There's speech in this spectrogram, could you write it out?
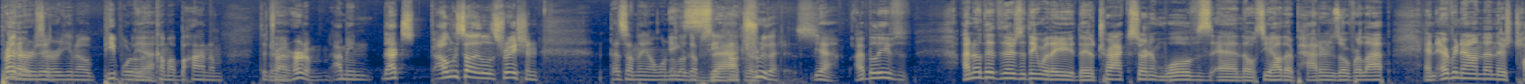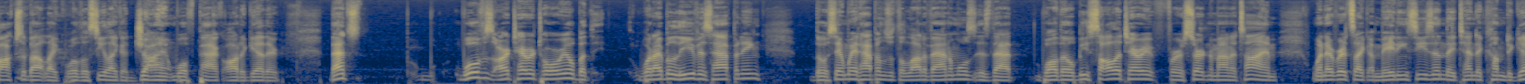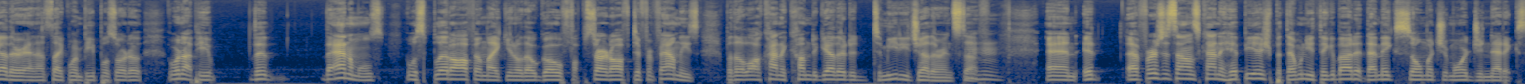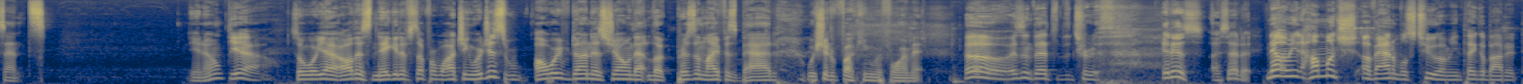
predators dude. or you know people that Yeah. would come up behind them to try Yeah. to hurt them. I mean, that's I only saw the illustration. That's something I want to look up see how true that is. Yeah, I believe. I know that there's a thing where they they track certain wolves and they'll see how their patterns overlap, and every now and then there's talks mm. about like, well, they'll see like a giant wolf pack all together. That's wolves are territorial, but what I believe is happening, the same way it happens with a lot of animals, is that while they'll be solitary for a certain amount of time, whenever it's like a mating season, they tend to come together, and that's like when people sort of, well, not people, the the animals will split off and like you know they'll go f- start off different families, but they'll all kind of come together to to meet each other and stuff. Mhm. And it at first it sounds kind of hippie-ish, but then when you think about it, that makes so much more genetic sense. You know? Yeah. So well, yeah, all this negative stuff we're watching, we're just all we've done is shown that look, prison life is bad. We should fucking reform it. Oh, isn't that the truth? It is. I said it. No, I mean, how much of animals too? I mean, think about it.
